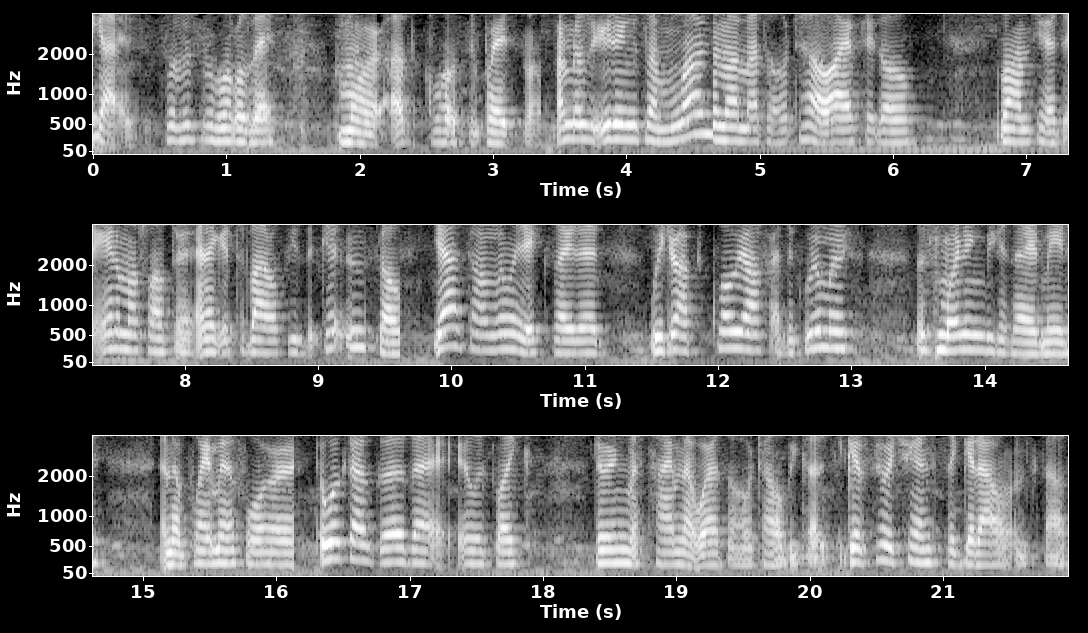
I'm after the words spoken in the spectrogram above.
Hey guys, so this is a little bit more up close and personal. I'm just eating some lunch and I'm at the hotel. I have to go volunteer at the animal shelter and I get to bottle feed the kittens. So yeah, so I'm really excited. We dropped Chloe off at the groomers this morning because I had made an appointment for her. It worked out good that it was like during this time that we're at the hotel because it gives her a chance to get out and stuff.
